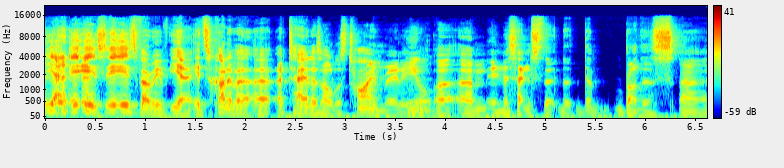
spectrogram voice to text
yeah, it is. It is very. Yeah, it's kind of a, a, a tale as old as time, really, Mm. or, uh, um, in the sense that the, the brothers uh,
